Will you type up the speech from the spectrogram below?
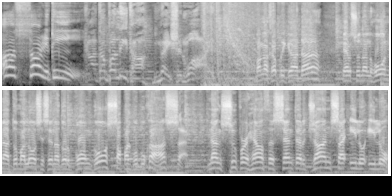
Authority. Kada balita nationwide. Mga kabrigada, personal ho na dumalo si Senador Bongo sa pagbubukas ng Super Health Center dyan sa Iloilo.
